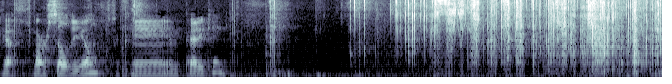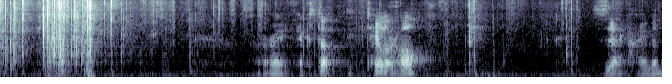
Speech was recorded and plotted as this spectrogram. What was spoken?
Got Marcel Dionne and Patty Kane. All right, next up, Taylor Hall, Zach Hyman,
